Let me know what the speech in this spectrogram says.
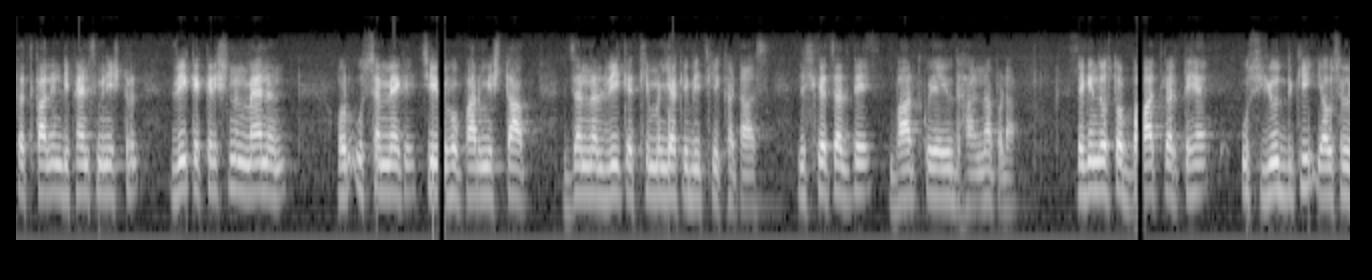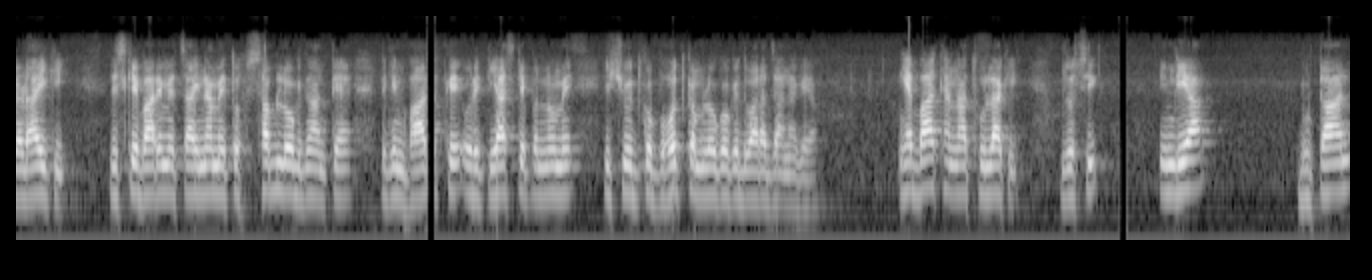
तत्कालीन डिफेंस मिनिस्टर वी के कृष्णन मैनन और उस समय के chief of army staff general V K Thimayya के बीच की खटास। जिसके चलते भारत को यह युद्ध हारना पड़ा। लेकिन दोस्तों, बात करते हैं उस युद्ध की या उस लड़ाई की, जिसके बारे में चाइना में तो सब लोग जानते हैं, लेकिन भारत के और इतिहास के पन्नों में इस युद्ध को बहुत कम लोगों के द्वारा जाना गया। यह बात है नाथुला की, जो इंडिया, भूटान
